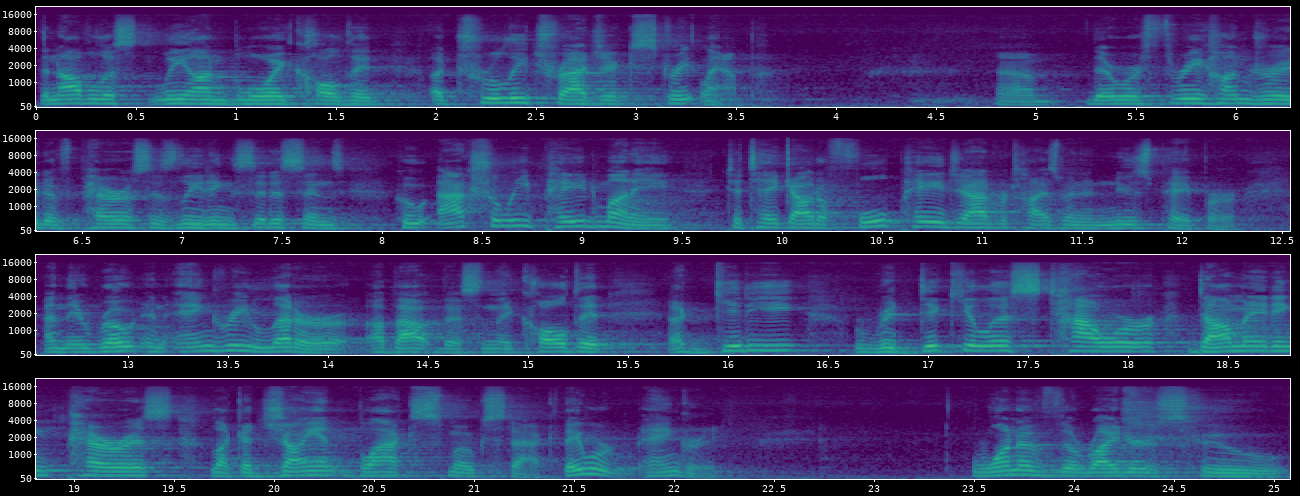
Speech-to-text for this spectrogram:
The novelist Leon Bloy called it a truly tragic street lamp. Um, there were 300 of Paris's leading citizens who actually paid money to take out a full page advertisement in a newspaper, and they wrote an angry letter about this, and they called it a giddy, ridiculous tower dominating Paris like a giant black smokestack. They were angry. One of the writers who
